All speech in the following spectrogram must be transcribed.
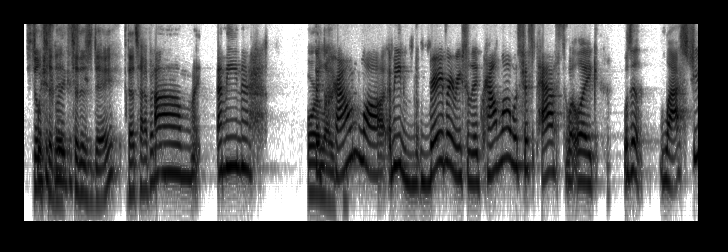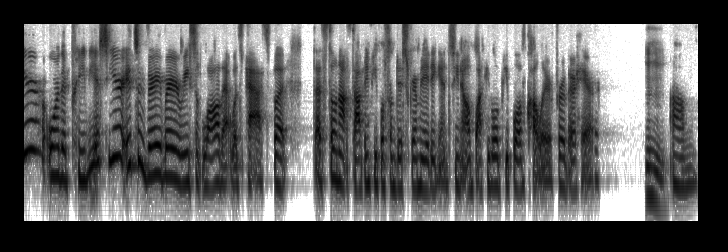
still to, really the, just, to this day, that's happening. Um, I mean, or the like, crown law. I mean, very very recently, the crown law was just passed. What like was it last year or the previous year? It's a very very recent law that was passed, but that's still not stopping people from discriminating against you know black people, people of color for their hair. Mm-hmm. Um,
